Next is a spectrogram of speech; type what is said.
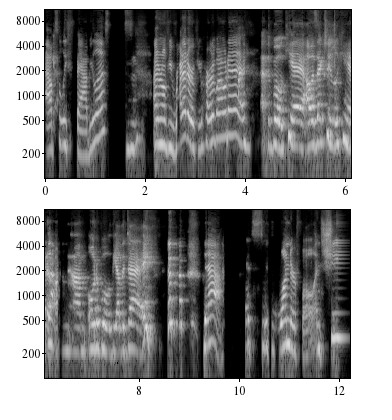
absolutely yeah. fabulous Mm-hmm. I don't know if you read it or if you heard about it. At the book, yeah. I was actually looking at yeah. it on um, Audible the other day. yeah, it's it's wonderful, and she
